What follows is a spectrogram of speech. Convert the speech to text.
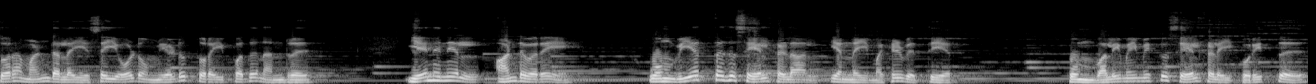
சுரமண்டல இசையோடும் எடுத்துரைப்பது நன்று. ஏனெனில் ஆண்டவரே உம் வியத்தகு செயல்களால் என்னை மகிழ்வித்தீர். உம் வலிமை மிகு செயல்களை குறித்து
